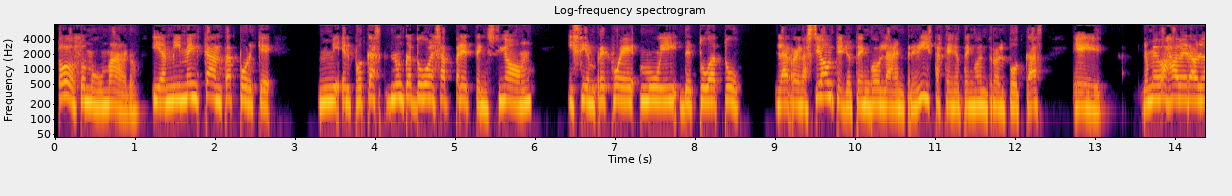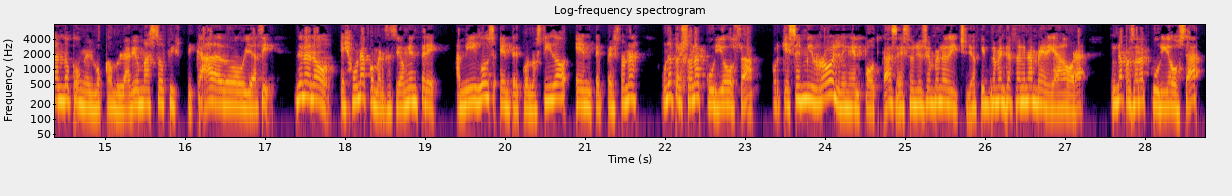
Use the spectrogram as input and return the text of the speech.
todos somos humanos. Y a mí me encanta porque el podcast nunca tuvo esa pretensión y siempre fue muy de tú a tú. La relación que yo tengo, las entrevistas que yo tengo dentro del podcast, eh, no me vas a ver hablando con el vocabulario más sofisticado y así. No, no, no, es una conversación entre amigos, entre conocidos, entre personas, una persona curiosa, porque ese es mi rol en el podcast, eso yo siempre lo he dicho, yo simplemente soy una mediadora, una persona curiosa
